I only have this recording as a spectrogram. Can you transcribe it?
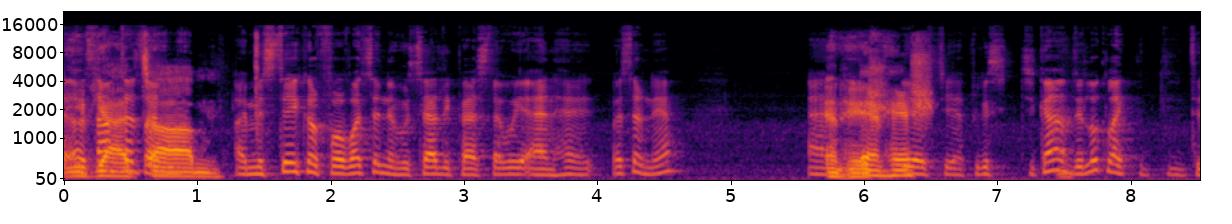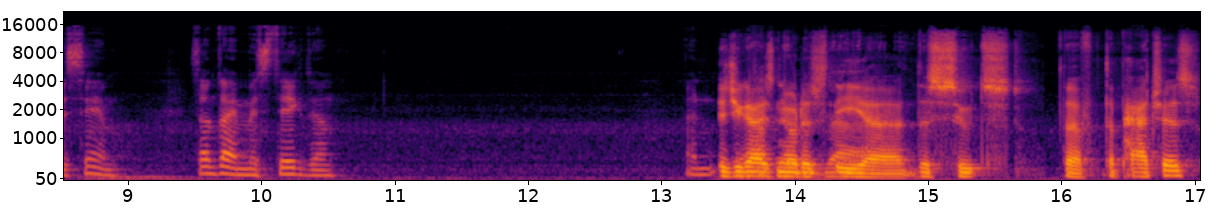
sad- you've sometimes got I'm- um, I mistake her for what's her name who sadly passed away, and hey, what's her name? Anne Heche. Anne Heche. Yes, yeah, because she kind of they look like the same. Sometimes I mistake them. And Did you guys notice the uh, uh, the suits, the the patches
